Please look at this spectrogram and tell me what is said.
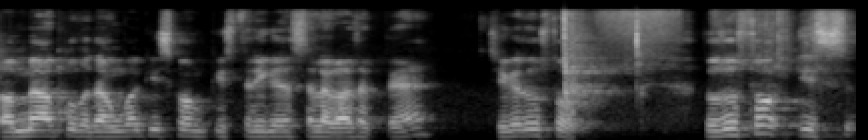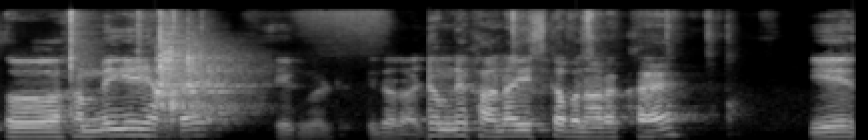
तो अब मैं आपको बताऊँगा कि इसको हम किस तरीके से लगा सकते हैं ठीक है दोस्तों? तो दोस्तों इस आ, हमने ये यहाँ पे एक मिनट, इधर आ हमने खाना इसका बना रखा है। ये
